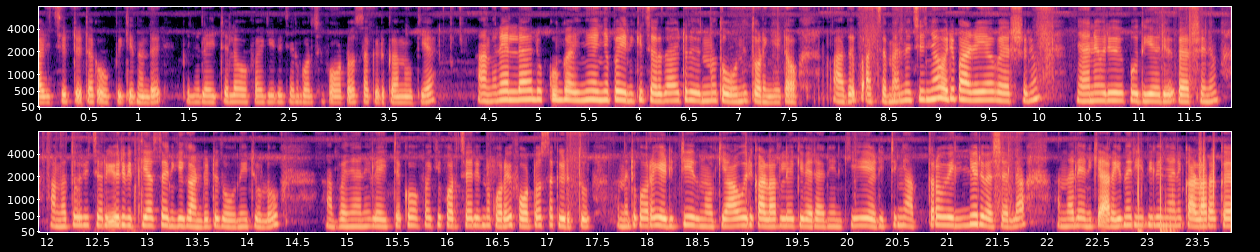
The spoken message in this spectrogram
അഴിച്ചിട്ടിട്ടൊക്കെ ഒപ്പിക്കുന്നുണ്ട്. പിന്നെ ലൈറ്റ് എല്ലാം ഓഫ് ആക്കിയിട്ട് ഞാൻ കുറച്ച് ഫോട്ടോസൊക്കെ എടുക്കാൻ നോക്കിയേ. അങ്ങനെ എല്ലാ ലുക്കും കഴിഞ്ഞ് കഴിഞ്ഞപ്പോൾ എനിക്ക് ചെറുതായിട്ട് ഇതൊന്ന് തോന്നി തുടങ്ങി കേട്ടോ അത് അച്ഛമ്മ എന്ന് വെച്ച് കഴിഞ്ഞാൽ ഒരു പഴയ വേർഷനും ഞാനൊരു പുതിയൊരു വേർഷനും അങ്ങനത്തെ ഒരു ചെറിയൊരു വ്യത്യാസം എനിക്ക് കണ്ടിട്ട് തോന്നിയിട്ടുള്ളൂ. അപ്പോൾ ഞാൻ ലൈറ്റൊക്കെ ഓഫാക്കി കുറച്ച് നേരം ഇരുന്ന് കുറേ ഫോട്ടോസൊക്കെ എടുത്തു. എന്നിട്ട് കുറേ എഡിറ്റ് ചെയ്ത്. നോക്കി ആ ഒരു കളറിലേക്ക് വരാൻ എനിക്ക് എഡിറ്റിംഗ് അത്ര വലിയൊരു വശമല്ല. എന്നാലും എനിക്ക് അറിയുന്ന രീതിയിൽ ഞാൻ കളറൊക്കെ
